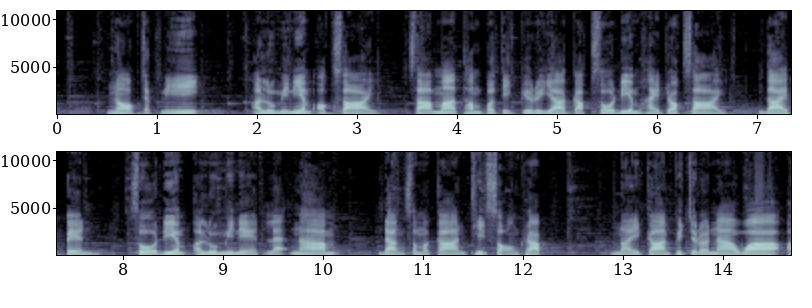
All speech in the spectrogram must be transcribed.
1 นอกจากนี้ อลูมิเนียมออกไซด์สามารถทำปฏิกิริยากับโซเดียมไฮดรอกไซด์ได้เป็นโซเดียมอลูมิเนตและน้ำดังสมการที่ 2 ครับ ในการพิจารณาว่าอ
